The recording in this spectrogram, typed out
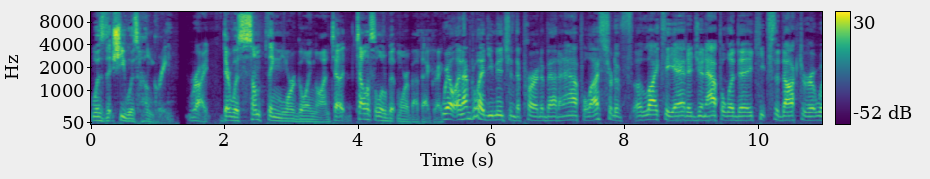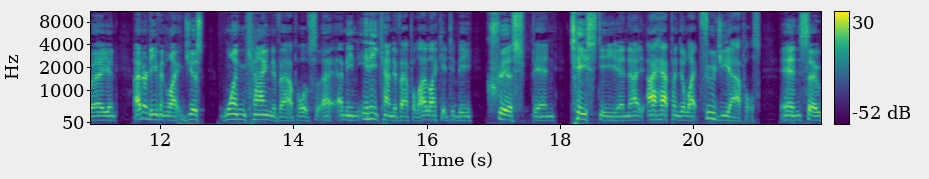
was that she was hungry. Right. There was something more going on. Tell, tell us a little bit more about that, Greg. Well, and I'm glad you mentioned the part about an apple. I sort of uh, like the adage, an apple a day keeps the doctor away. And I don't even like just one kind of apples. I, I mean, any kind of apple. I like it to be crisp and tasty. And I, I happen to like Fuji apples. And so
